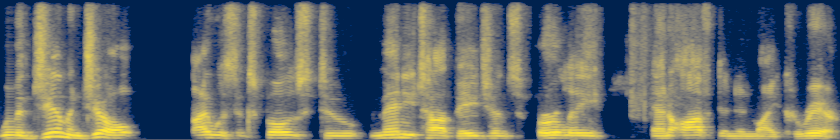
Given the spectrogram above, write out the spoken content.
With Jim and Joe, I was exposed to many top agents early and often in my career.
